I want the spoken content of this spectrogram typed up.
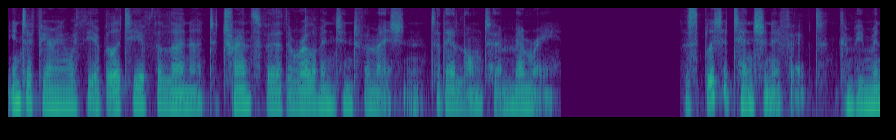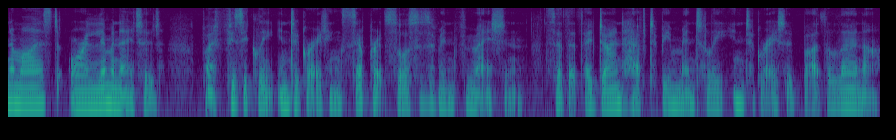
interfering with the ability of the learner to transfer the relevant information to their long term memory. The split attention effect can be minimized or eliminated by physically integrating separate sources of information so that they don't have to be mentally integrated by the learner.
